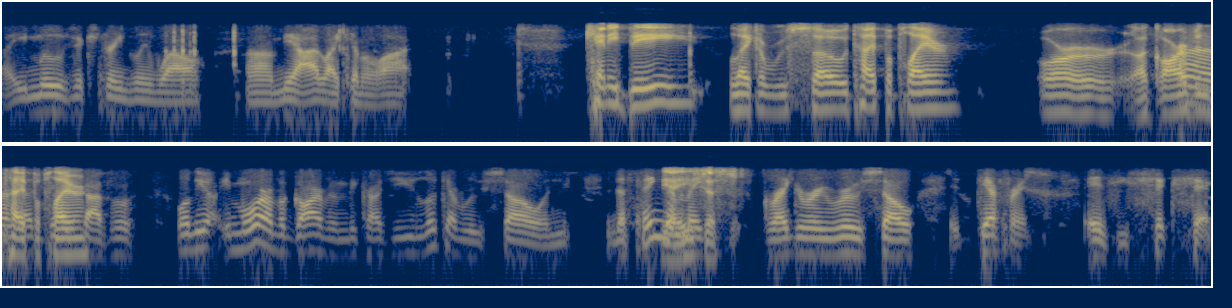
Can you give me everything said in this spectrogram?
Uh, he moves extremely well. Um, yeah, I like him a lot. Can he be like a Rousseau type of player or a Garvin Uh, type of player? Well, the, more of a Garvin because you look at Rousseau and the thing Yeah, that makes just Gregory Rousseau different is he's six six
